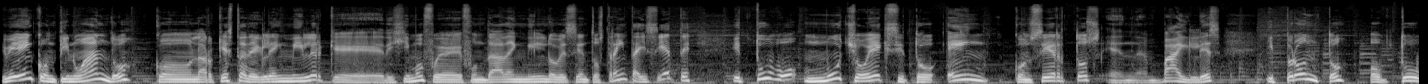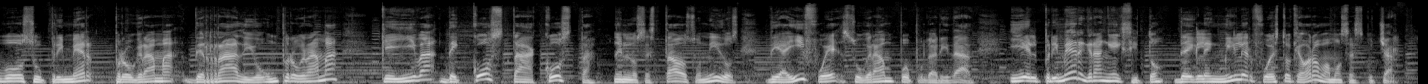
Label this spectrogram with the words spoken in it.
Bien, continuando con la orquesta de Glenn Miller, que dijimos fue fundada en 1937 y tuvo mucho éxito en conciertos, en bailes y pronto obtuvo su primer programa de radio, un programa que iba de costa a costa en los Estados Unidos. De ahí fue su gran popularidad. Y el primer gran éxito de Glenn Miller fue esto que ahora vamos a escuchar.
